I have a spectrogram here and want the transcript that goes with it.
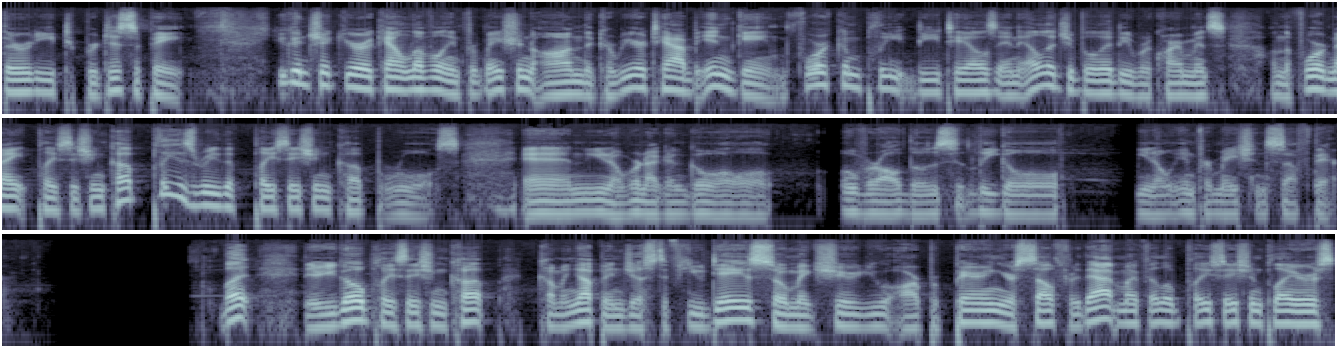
30 to participate. You can check your account level information on the Career tab in game. For complete details and eligibility requirements on the Fortnite PlayStation Cup, please read the PlayStation Cup rules. And, you know, we're not going to go all over all those legal, you know, information stuff there. But there you go, PlayStation Cup coming up in just a few days. So make sure you are preparing yourself for that, my fellow PlayStation players.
